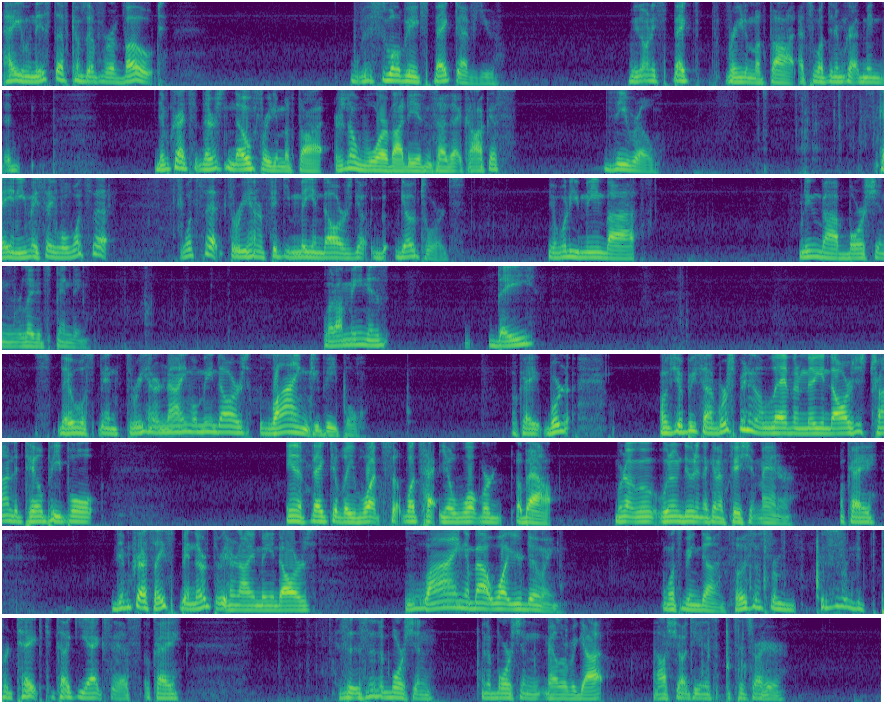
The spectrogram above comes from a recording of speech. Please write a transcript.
hey, when this stuff comes up for a vote, this is what we expect of you. We don't expect freedom of thought. That's what the Democrats. I mean, the Democrats. There's no freedom of thought. There's no war of ideas inside that caucus. Zero. Okay, and you may say, well, what's that? What's that three hundred fifty million dollars go, go towards? You know, what do you mean by? What do you mean by abortion-related spending? What I mean is, they they will spend three hundred ninety million dollars lying to people. Okay, we're on the GOP side, we're spending eleven million dollars just trying to tell people ineffectively what's what's you know what we're about. We're not we don't do it in like an efficient manner. Okay, Democrats they spend their three hundred ninety million dollars lying about what you're doing, what's being done. So this is from this is from Protect Kentucky Access. Okay, this is, this is an abortion an abortion mailer we got. And I'll show it to you. It's, it's right here.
